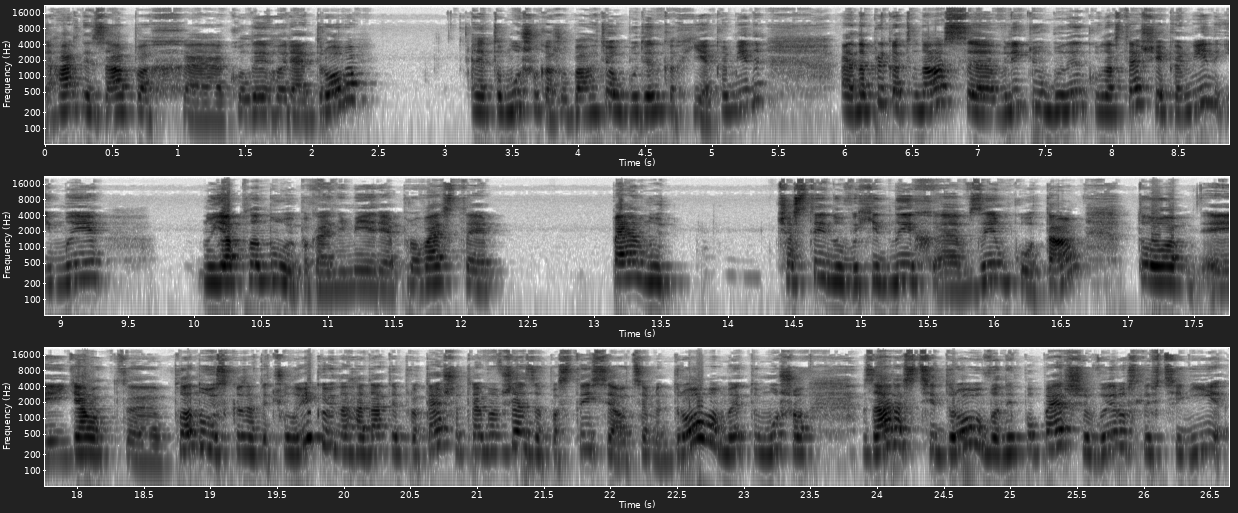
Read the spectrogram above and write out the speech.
гарний запах, е, коли горять дрова. Е, тому що кажу, в багатьох будинках є каміни. Е, Наприклад, в нас е, в літньому будинку в нас теж є камін, і ми, ну я планую, по крайній мірі, провести певну частину вихідних е, взимку там, то е, я от е, планую сказати чоловікові нагадати про те, що треба вже запастися оцими дровами, тому що зараз ці дрова, вони, по-перше, виросли в ціні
